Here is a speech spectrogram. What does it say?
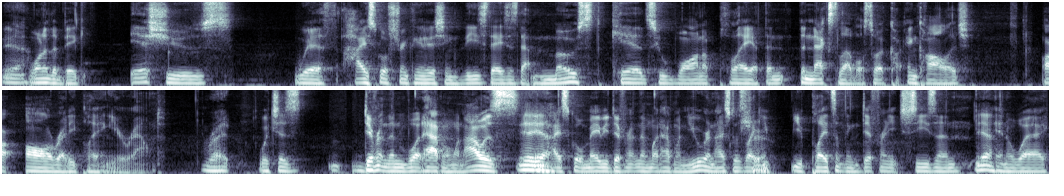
Yeah. one of the big issues with high school strength and conditioning these days is that most kids who want to play at the, the next level, so at, in college, are already playing year round, Right. which is different than what happened when I was Yeah, in yeah. high school. Maybe different than what happened when you were in high school. It's like you you played something different each season, Yeah. in a way,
